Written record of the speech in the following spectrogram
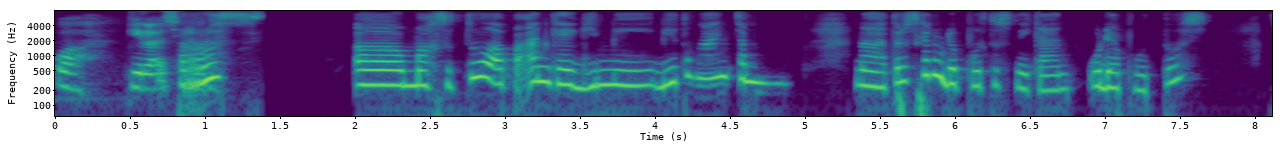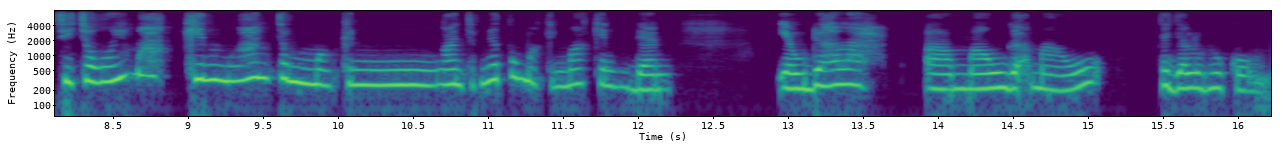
Wah, gila sih. terus eh, maksud tuh apaan kayak gini dia tuh ngancem nah terus kan udah putus nih kan udah putus si cowoknya makin ngancem makin ngancemnya tuh makin makin dan ya udahlah eh, mau nggak mau ke jalur hukum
